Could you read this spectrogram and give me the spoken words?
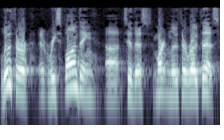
Luther, uh, responding uh, to this, Martin Luther wrote this.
